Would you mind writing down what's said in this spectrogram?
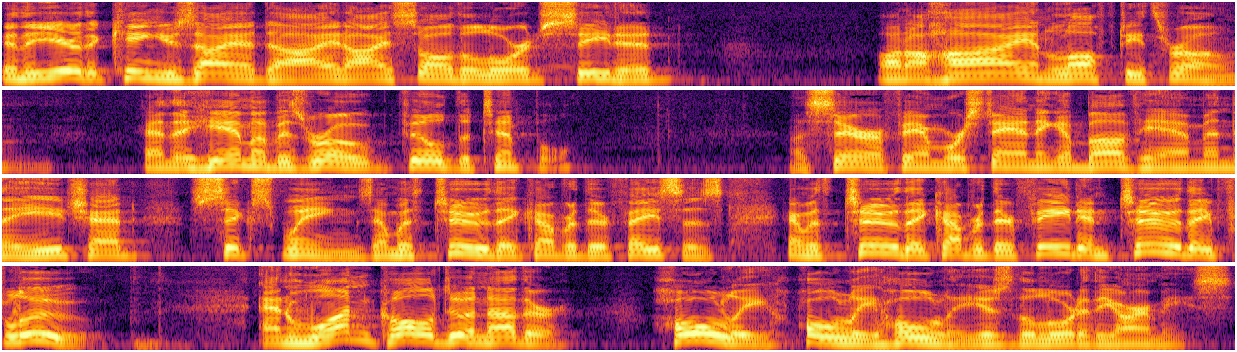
In the year that King Uzziah died, I saw the Lord seated on a high and lofty throne, and the hem of his robe filled the temple. A seraphim were standing above him, and they each had six wings. And with two they covered their faces, and with two they covered their feet, and two they flew. And one called to another, Holy, holy, holy is the Lord of the armies.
